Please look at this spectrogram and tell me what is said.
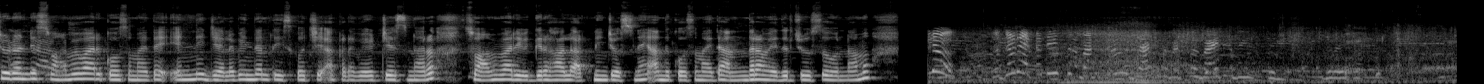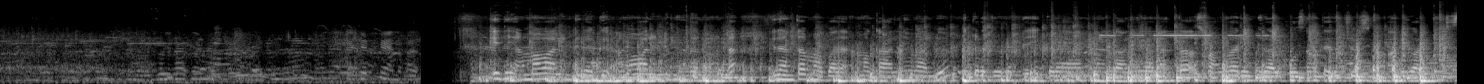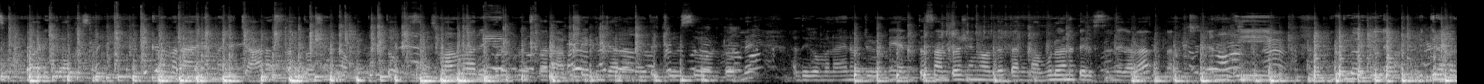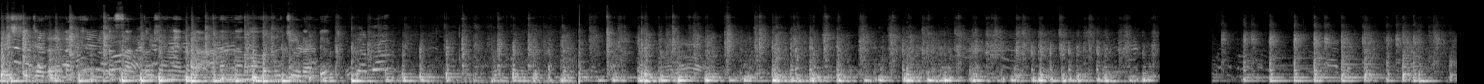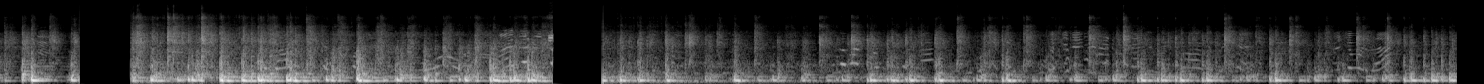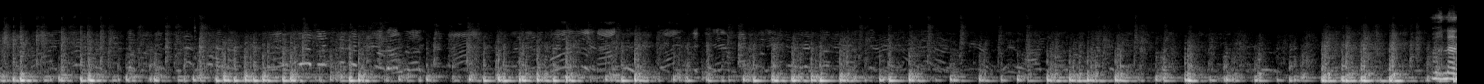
చూడండి స్వామివారి కోసం అయితే ఎన్ని జలబిందలు తీసుకొచ్చి అక్కడ వెయిట్ చేస్తున్నారో స్వామివారి విగ్రహాలు అట్నుంచి వస్తున్నాయి. అందుకోసం అయితే అందరం ఎదురు చూస్తూ ఉన్నాము. ఇది అమ్మ వాళ్ళ ఇంటి దగ్గర అమ్మ వాళ్ళ ఇంటి ముందు అనమాట ఇదంతా మా బా మా కాలనీ వాళ్ళు ఇక్కడ మా నాయనమ్మ చూడండి ఎంత సంతోషంగా ఉందో తన నవ్వులోనే తెలుస్తుంది కదా. ఈ ఊళ్ళో ఇలా విగ్రహ ప్రతిష్ఠ జరగటం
